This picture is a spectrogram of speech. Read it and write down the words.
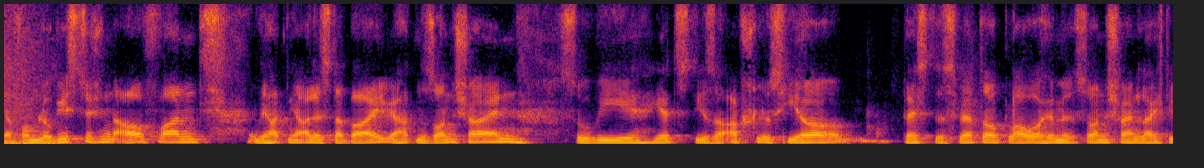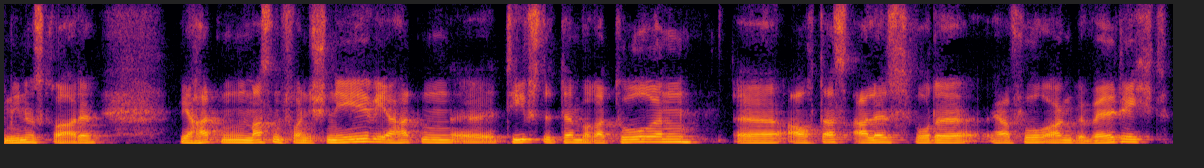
Ja, vom logistischen Aufwand, wir hatten ja alles dabei. Wir hatten Sonnenschein, so wie jetzt dieser Abschluss hier. Bestes Wetter, blauer Himmel, Sonnenschein, leichte Minusgrade. Wir hatten Massen von Schnee, wir hatten äh, tiefste Temperaturen. Äh, auch das alles wurde hervorragend bewältigt.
